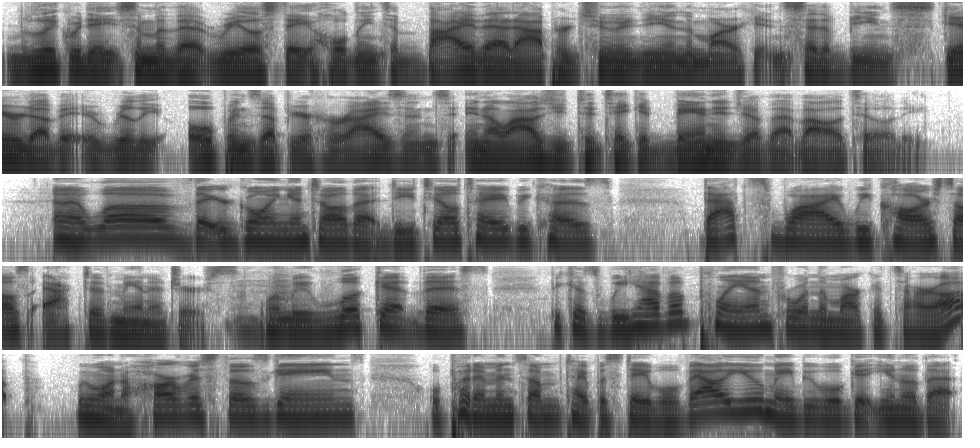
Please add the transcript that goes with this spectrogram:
liquidate some of that real estate holding to buy that opportunity in the market instead of being scared of it it really opens up your horizons and allows you to take advantage of that volatility and i love that you're going into all that detail tay because that's why we call ourselves active managers mm-hmm. when we look at this because we have a plan for when the markets are up we want to harvest those gains. We'll put them in some type of stable value. Maybe we'll get, you know, that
